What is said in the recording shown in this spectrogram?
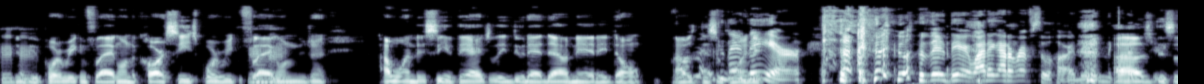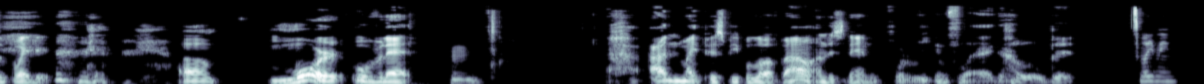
Hmm a Puerto Rican flag on the car seats, Puerto Rican flag Mhm. on the joint. I wanted to see if they actually do that down there. They don't. I was disappointed. They're there. They're there. Why they gotta rep so hard? The I was disappointed. Um, more over that, Hmm. I might piss people off, but I don't understand the Puerto Rican flag a little bit. What do you mean?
